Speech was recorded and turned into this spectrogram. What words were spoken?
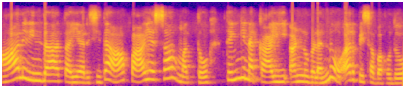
ಹಾಲಿನಿಂದ ತಯಾರಿಸಿದ ಪಾಯಸ ಮತ್ತು ತೆಂಗಿನಕಾಯಿ ಹಣ್ಣುಗಳನ್ನು ಅರ್ಪಿಸಬಹುದು.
